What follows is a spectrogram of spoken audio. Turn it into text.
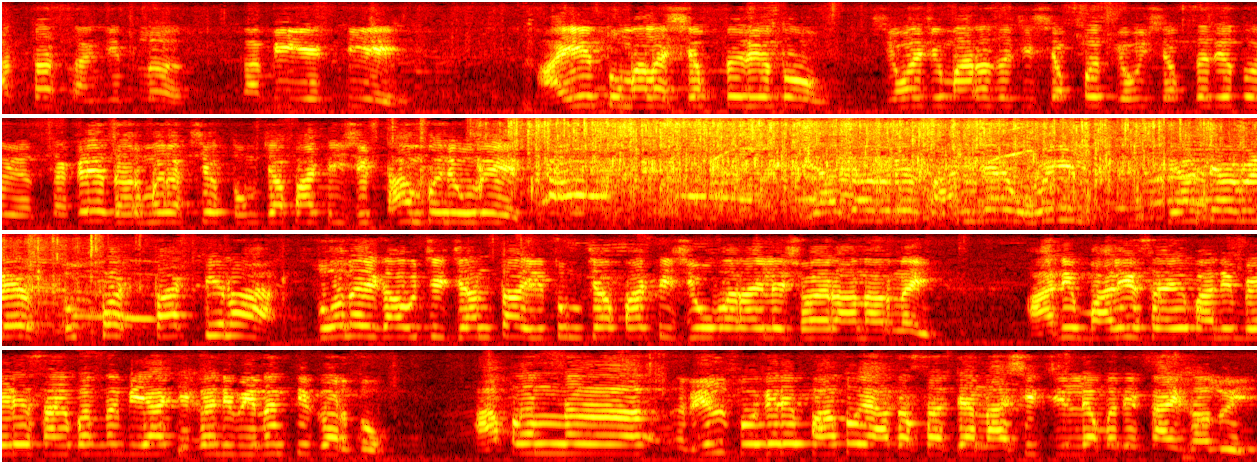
आत्ताच सांगितलं का मी एकटी आहे. आई तुम्हाला शब्द देतो. शिवाजी महाराजाची शपथ घेऊन शब्द देतो. सगळे धर्मरक्षक तुमच्या पाठीशी ठामपणे उभे आहेत. या त्या वेळेस अन्याय होईल त्या त्या वेळेस दुप्पट ताकदीना दोनही गावची जनता ही तुमच्या पाठीशी उभा राहिल्याशिवाय राहणार नाही. आणि माळी साहेब आणि बेडे साहेबांना मी या ठिकाणी विनंती करतो. आपण रील्स वगैरे पाहतोय आता सध्या नाशिक जिल्ह्यामध्ये काय चालू आहे.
